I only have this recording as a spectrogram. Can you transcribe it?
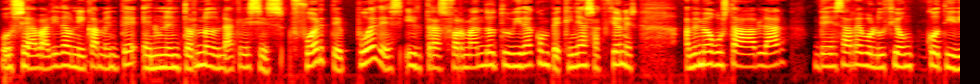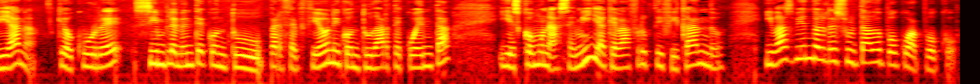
o sea válida únicamente en un entorno de una crisis fuerte. Puedes ir transformando tu vida con pequeñas acciones. A mí me gusta hablar de esa revolución cotidiana que ocurre simplemente con tu percepción y con tu darte cuenta y es como una semilla que va fructificando. Y vas viendo el resultado poco a poco,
